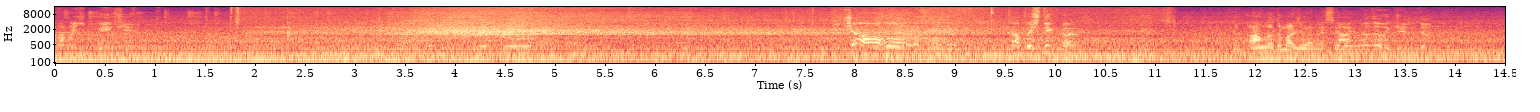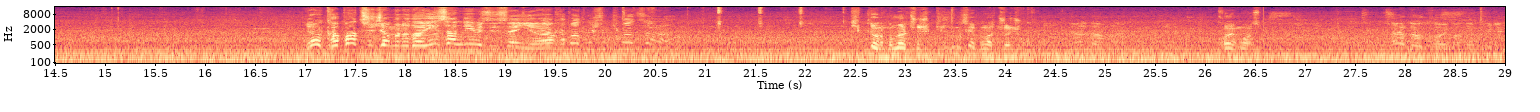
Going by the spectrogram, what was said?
Araba gitmiyor ki. İki ahu. Kapıştık mı? Anladım acaba meseleyi. Anladı o güldüm. Ya kapat şu camını da insan değil misin sen ya? Ya kapatmıştım kim attı sana? Kitle onu. Bunlar çocuk kilidini şey bunlar çocuk. Nerede amına? Koyma Osman. Nerede o koymadan kilit?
